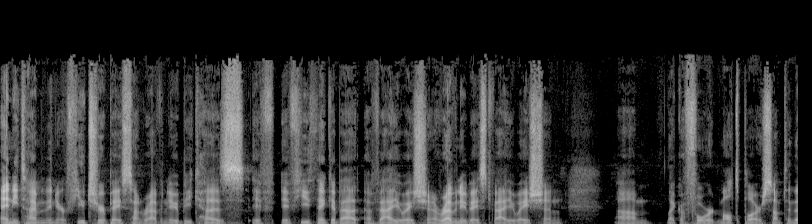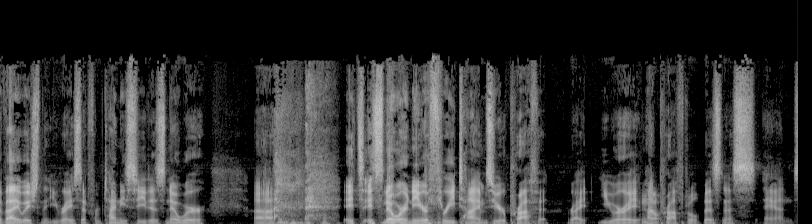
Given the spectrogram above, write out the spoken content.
anytime in the near future based on revenue because if if you think about a valuation a revenue based valuation um, like a forward multiple or something the valuation that you raise it from TinySeed is nowhere uh, it's it's nowhere near three times your profit right you are a No. unprofitable business and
